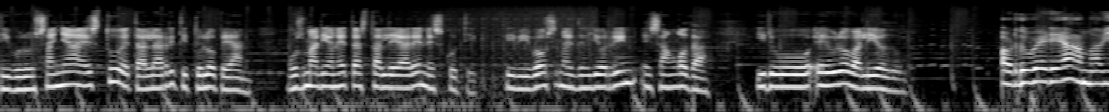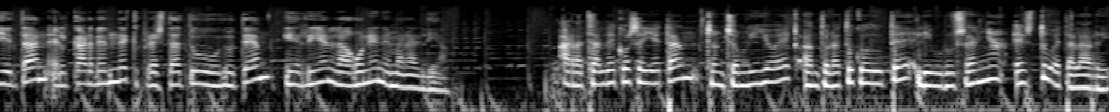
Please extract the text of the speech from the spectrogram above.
Diburuzaina estu eta larri titulopean. Bus marionetas taldearen eskutik. Zibibox meldejorrin izango da. Iru euro balio du. Ordu berea amabietan elkardendek prestatu dute irrien lagunen emanaldia. Arratsaldeko zeietan, txontxongiloek antolatuko dute liburuzaina estu eta larri.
